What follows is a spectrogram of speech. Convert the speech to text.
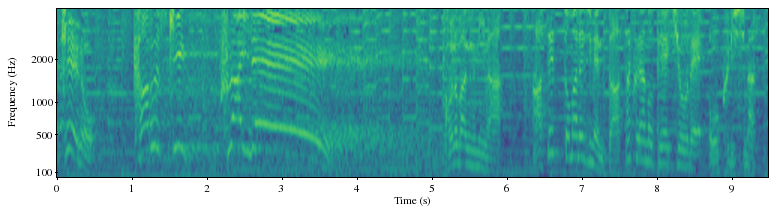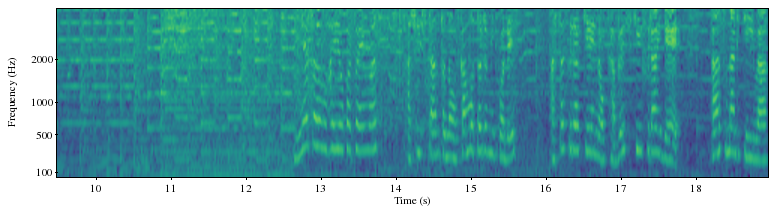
倉慶の株式フライデー。この番組はアセットマネジメント朝倉の提供でお送りします。皆さんおはようございます。アシスタントの岡本留美子です。朝倉慶の株式フライデー。パーソナリティは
